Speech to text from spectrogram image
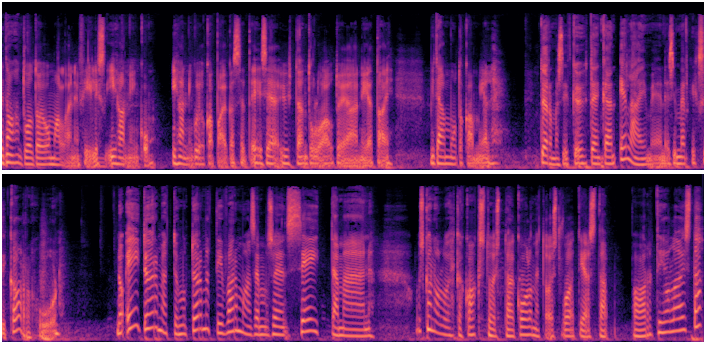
Että onhan tuolla toi omanlainen fiilis ihan niin kuin, ihan niin kuin joka paikassa, että ei se yhtään tullut autoja ääniä tai mitään muutakaan mieleen. Törmäsitkö yhteenkään eläimeen, esimerkiksi karhuun? No ei törmätty, mutta törmättiin varmaan semmoiseen seitsemään, olisiko ollut ehkä 12 tai 13-vuotiaasta partiolaista,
